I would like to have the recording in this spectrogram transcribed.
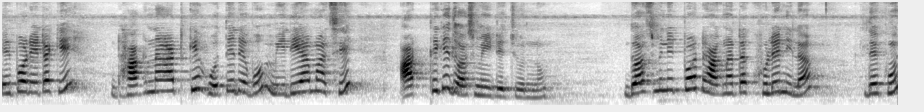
এরপর এটাকে ঢাকনা আটকে হতে দেব মিডিয়াম আছে আট থেকে দশ মিনিটের জন্য। দশ মিনিট পর ঢাকনাটা খুলে নিলাম। দেখুন,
